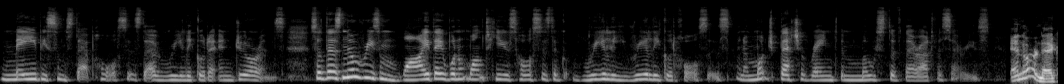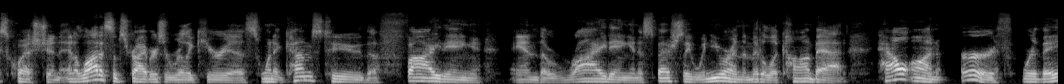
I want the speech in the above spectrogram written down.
maybe some steppe horses that are really good at endurance. So there's no reason why they wouldn't want to use horses. They've got really, really good horses in a much better range than most of their adversaries. And our next question, and a lot of subscribers are really curious when it comes to the fighting and the riding, and especially when you are in the middle of combat, how on earth were they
